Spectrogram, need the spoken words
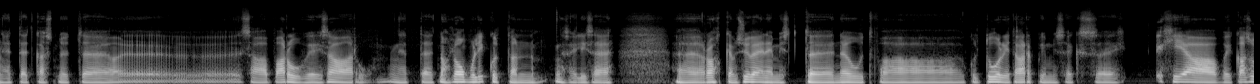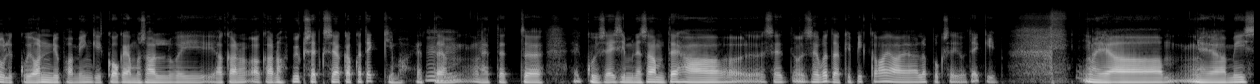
et, et kas nüüd äh, saab aru või ei saa aru, et, et noh, loomulikult on sellise rohkem süvenemist nõudva kultuuri tarbimiseks hea või kasulik, kui on juba mingi kogemus all või aga, aga noh, üks hetk see hakkab ka tekkima, et mm, -hmm. et, et kui see esimene samm teha, see, see võtabki pika aja ja lõpuks see ju tekib. ja, ja mis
